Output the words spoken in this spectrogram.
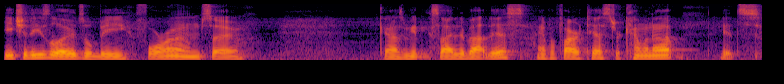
Each of these loads will be 4 ohms. So Guys, I'm getting excited about this. Amplifier tests are coming up. It's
